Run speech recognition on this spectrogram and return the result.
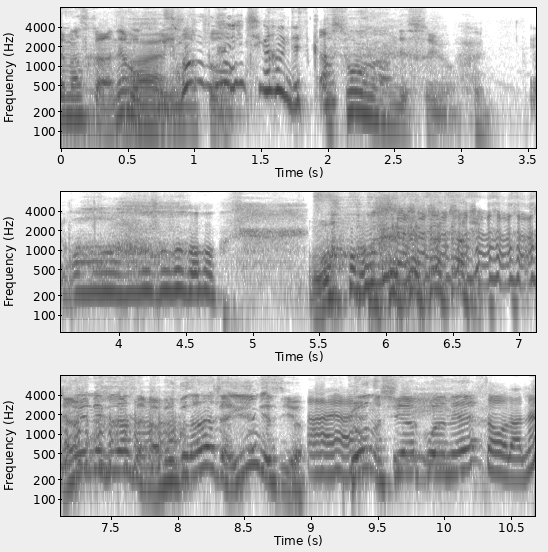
いますからね僕はい。今。とそんなに違うんですか？そうなんですよ。おー。うわやめてください、まあ、僕の話はいいんですよ。はいはい。今日の主役はねそうだな。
